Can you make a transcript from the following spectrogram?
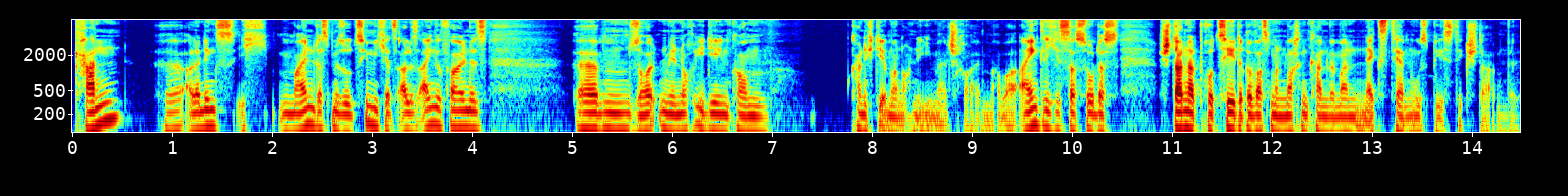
kann. Äh, allerdings, ich meine, dass mir so ziemlich jetzt alles eingefallen ist. Ähm, sollten mir noch Ideen kommen, kann ich dir immer noch eine E-Mail schreiben. Aber eigentlich ist das so das Standardprozedere, was man machen kann, wenn man einen externen USB-Stick starten will.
